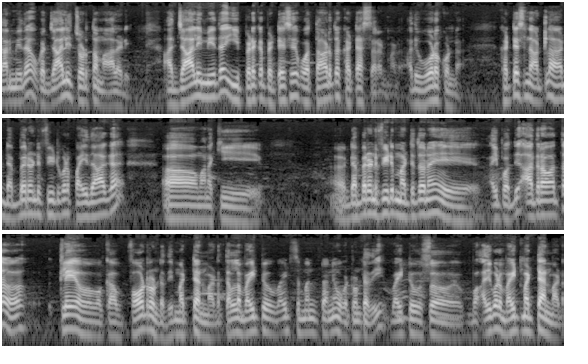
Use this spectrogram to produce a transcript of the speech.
దాని మీద ఒక జాలి చుడతాం ఆల్రెడీ. ఆ జాలి మీద ఈ పిడక పెట్టేసి ఒక తాడుతో కట్టేస్తారనమాట అది ఊడకుండా. కట్టేసింది అట్లా డెబ్బై రెండు ఫీట్ కూడా పైదాగా మనకి డెబ్బై రెండు ఫీట్ మట్టితోనే అయిపోద్ది. ఆ తర్వాత క్లే ఒక పౌడర్ ఉంటుంది మట్టి అనమాట తెల్ల వైట్ వైట్ సిమెంట్ అని ఒకటి ఉంటుంది. వైట్ సో అది కూడా వైట్ మట్టి అనమాట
